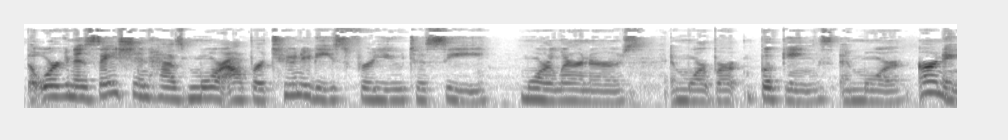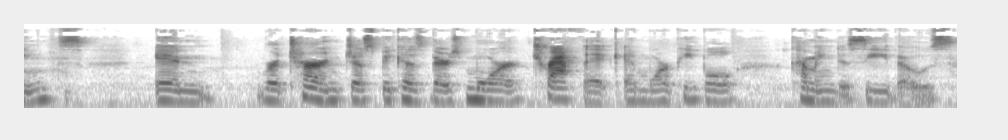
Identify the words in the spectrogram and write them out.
the organization has more opportunities for you to see more learners and more bookings and more earnings in return just because there's more traffic and more people coming to see those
